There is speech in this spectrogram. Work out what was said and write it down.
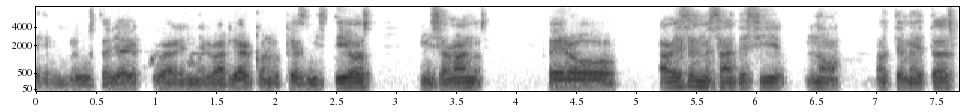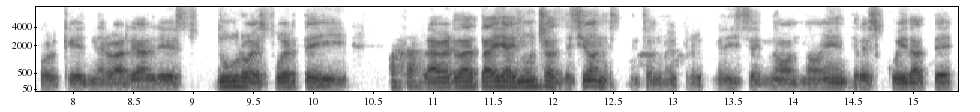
Eh, me gustaría jugar en el barrial con lo que es mis tíos y mis hermanos, pero a veces me saben decir, no, no te metas porque en el barrial es duro, es fuerte y la verdad, ahí hay muchas lesiones. Entonces me, me, dicen, no, no entres, cuídate.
